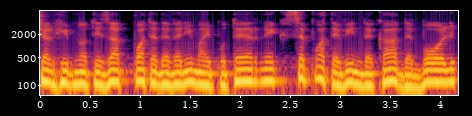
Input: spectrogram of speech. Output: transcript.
Cel hipnotizat poate deveni mai puternic, se poate vindeca de boli,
